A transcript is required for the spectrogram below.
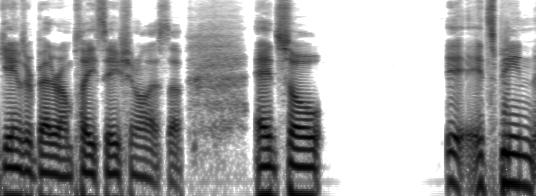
games are better on PlayStation, all that stuff. And so it, it's been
